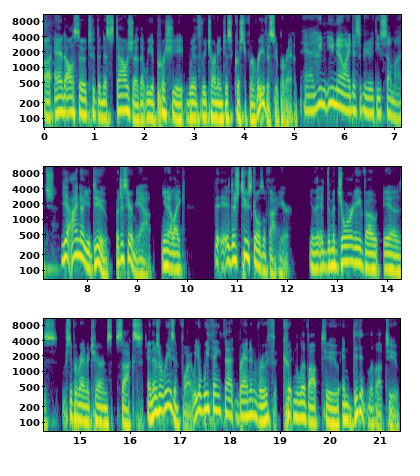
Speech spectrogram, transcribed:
uh, and also to the nostalgia that we appreciate with returning to Christopher Reeve as Superman. Yeah, you you know I disagree with you so much. Yeah, I know you do, but just hear me out. You know, like th- there's two schools of thought here. You know, the, the majority vote is Superman Returns sucks, and there's a reason for it. We we think that Brandon Routh couldn't live up to and didn't live up to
